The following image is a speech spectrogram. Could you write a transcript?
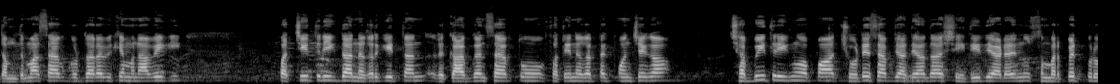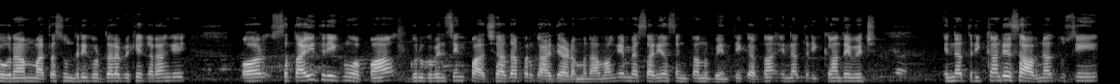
ਦਮਦਮਾ ਸਾਹਿਬ ਗੁਰਦੁਆਰਾ ਵਿਖੇ ਮਨਾਵੇਗੀ। 25 ਤਰੀਕ ਦਾ ਨਗਰ ਕੀਰਤਨ ਰਕਾਬਗੰਜ ਸਾਹਿਬ ਤੋਂ ਫਤਿਹਨਗਰ ਤੱਕ ਪਹੁੰਚੇਗਾ। 26 ਤਰੀਕ ਨੂੰ ਆਪਾਂ ਛੋਟੇ ਸਾਹਿਬਜ਼ਾਦਿਆਂ ਦਾ ਸ਼ਹੀਦੀ ਦਿਹਾੜੇ ਨੂੰ ਸਮਰਪਿਤ ਪ੍ਰੋਗਰਾਮ ਮਾਤਾ ਸੁੰਦਰੀ ਗੁਰਦੁਆਰਾ ਵਿਖੇ ਕਰਾਂਗੇ ਔਰ 27 ਤਰੀਕ ਨੂੰ ਆਪਾਂ ਗੁਰੂ ਗੋਬਿੰਦ ਸਿੰਘ ਪਾਤਸ਼ਾਹ ਦਾ ਪ੍ਰਕਾਸ਼ ਦਿਹਾੜਾ ਮਨਾਵਾਂਗੇ। ਮੈਂ ਸਾਰੀਆਂ ਸੰਗਤਾਂ ਨੂੰ ਬੇਨਤੀ ਕਰਦਾ, ਇਹਨਾਂ ਤਰੀਕਾਂ ਦੇ ਵਿੱਚ ਇਹਨਾਂ ਤਰੀਕਾਂ ਦੇ ਹਿਸਾਬ ਨਾਲ ਤੁਸੀਂ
